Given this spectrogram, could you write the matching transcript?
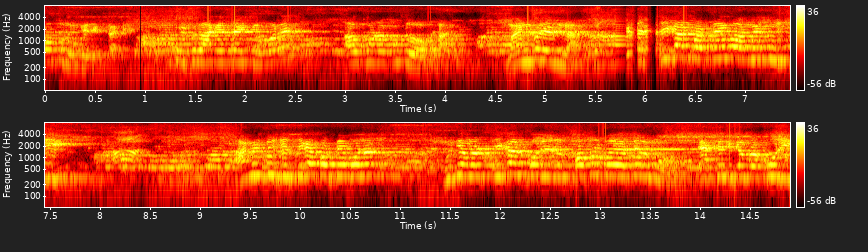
কত লোকের রিক্সাকে একটু আগে যাইতে পারে, আর কোনো কুটো খায় মাইন করেন না। এটা স্বীকার করতে আমি দোষী। আমি দোষী, স্বীকার করতে না। যদি আমরা স্বীকার করি সতর্ক হয়ে চলবো একদিকে আমরা করি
